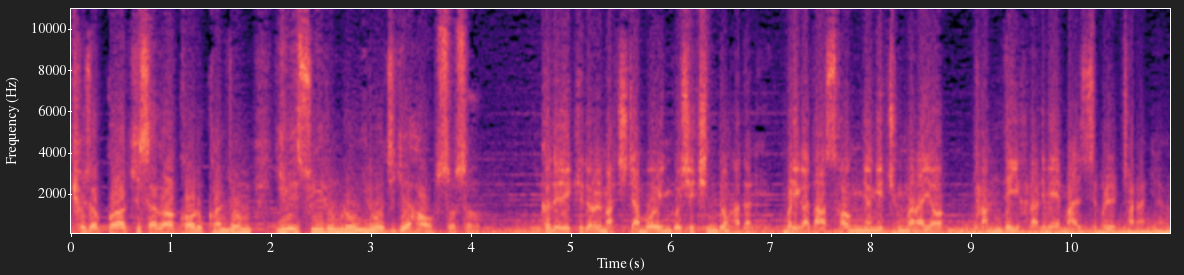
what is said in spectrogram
표적과 기사가 거룩한 종 예수 이름으로 이루어지게 하옵소서. 그들이 기도를 마치자 모인 곳이 진동하더니 무리가 다 성령이 충만하여 담대히 하나님의 말씀을 전하니라.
